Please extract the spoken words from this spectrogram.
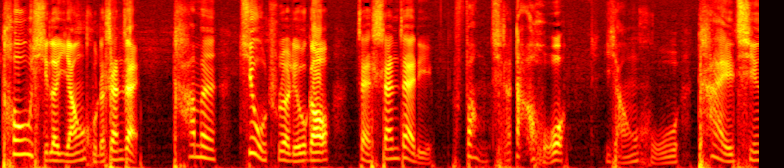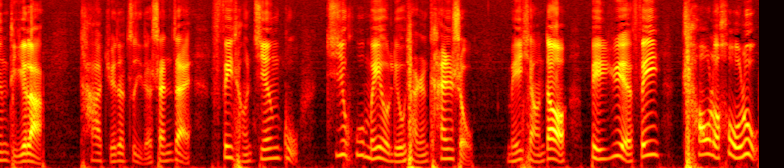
偷袭了杨虎的山寨，他们救出了刘高，在山寨里放起了大火。杨虎太轻敌了，他觉得自己的山寨非常坚固，几乎没有留下人看守，没想到被岳飞抄了后路。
